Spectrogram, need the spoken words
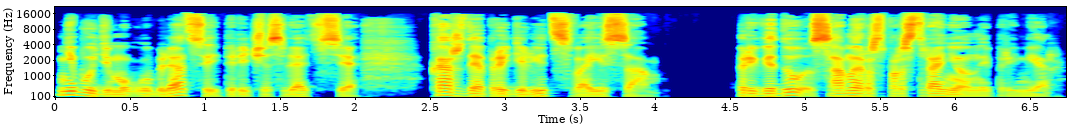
Не будем углубляться и перечислять все. Каждый определит свои сам. Приведу самый распространенный пример.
